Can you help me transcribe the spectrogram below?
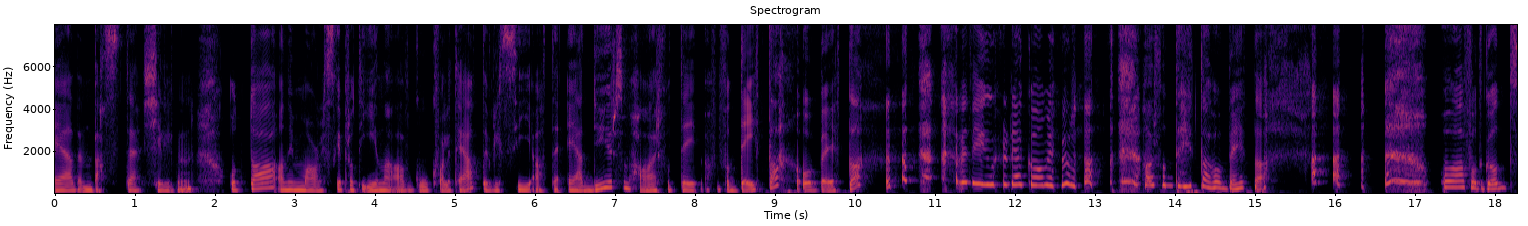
er den beste kilden. Og da animalske proteiner av god kvalitet, dvs. Si at det er dyr som har fått, data og beita Jeg vet ikke hvor det kom fra! Har fått data og beita. Og har fått gått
